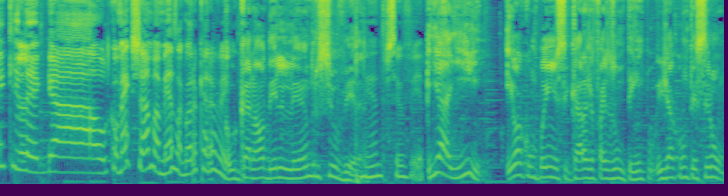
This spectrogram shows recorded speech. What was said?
Ai, que legal! Como é que chama mesmo? Agora eu quero ver. o canal dele, Leandro Silveira. Leandro Silveira. E aí, eu acompanho esse cara já faz um tempo e já aconteceram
